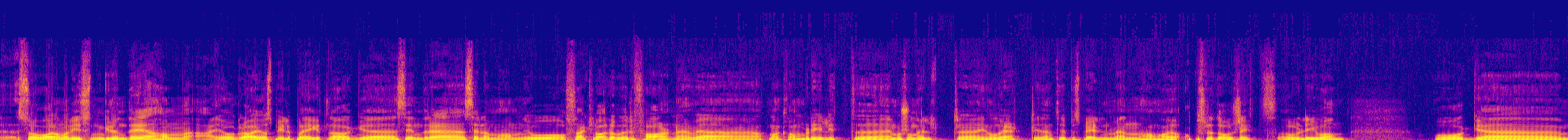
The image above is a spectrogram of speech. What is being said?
eh, så var analysen grundig. Han er jo glad i å spille på eget lag, eh, Sindre, selv om han jo også er klar over farene ved at man kan bli litt eh, emosjonelt eh, involvert i den type spill. Men han har jo absolutt oversikt over League One. Og eh,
